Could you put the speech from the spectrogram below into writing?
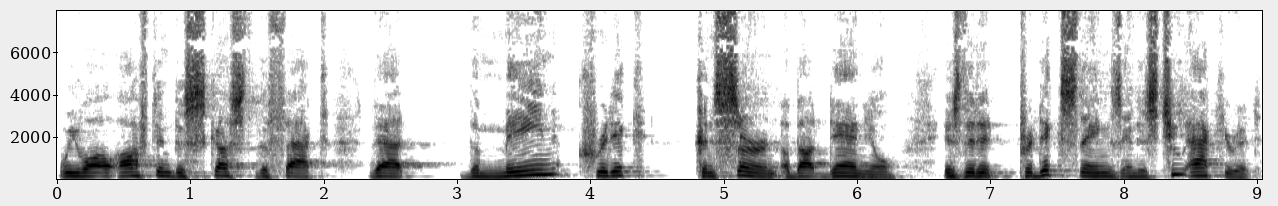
we've all often discussed the fact that the main critic concern about Daniel is that it predicts things and is too accurate.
